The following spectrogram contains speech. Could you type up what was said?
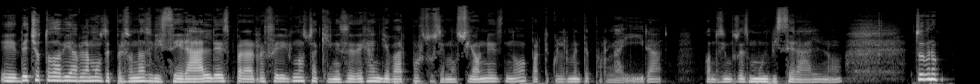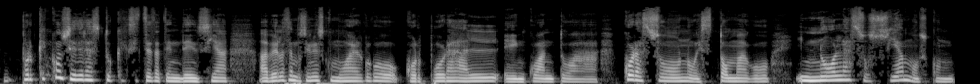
Eh, de hecho, todavía hablamos de personas viscerales para referirnos a quienes se dejan llevar por sus emociones, ¿no? Particularmente por la ira, cuando decimos es muy visceral, ¿no? Entonces, bueno, ¿por qué consideras tú que existe esta tendencia a ver las emociones como algo corporal en cuanto a corazón o estómago y no la asociamos con,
